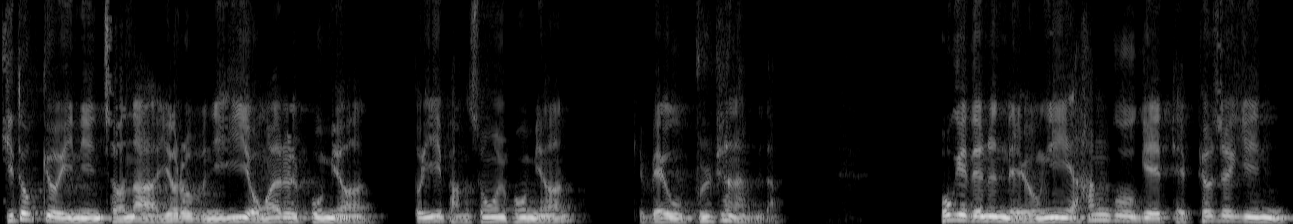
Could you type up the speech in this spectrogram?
기독교인인 저나 여러분이 이 영화를 보면 또 이 방송을 보면 매우 불편합니다. 보게 되는 내용이 한국의 대표적인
